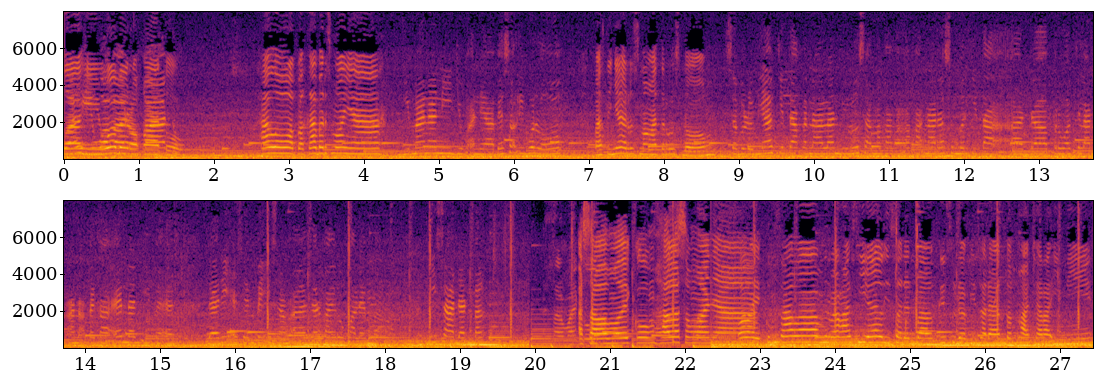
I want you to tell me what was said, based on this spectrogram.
warahmatullahi wabarakatuh. Halo, apa kabar semuanya? Gimana nih Jumatnya? Besok libur loh. Pastinya harus semangat terus dong. Sebelumnya kita kenalan dulu sama kakak-kakak narasumber kita. Ada perwakilan anak PKN dan IPS dari SMP Islam Al Azhar Kairu Palembang. Isa dan Balki. Assalamualaikum. Assalamualaikum. Halo semuanya. Waalaikumsalam. Terima kasih ya Lisa dan Balki sudah bisa datang ke acara ini.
